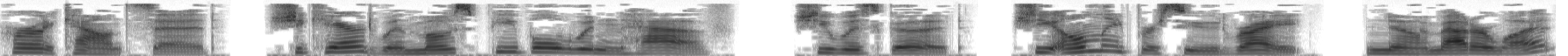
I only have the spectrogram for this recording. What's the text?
Her account said, she cared when most people wouldn't have. She was good. She only pursued right. No matter what.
